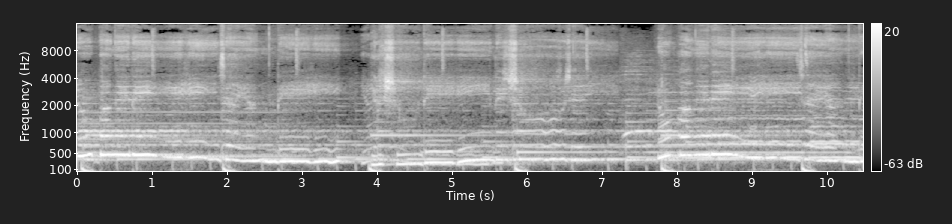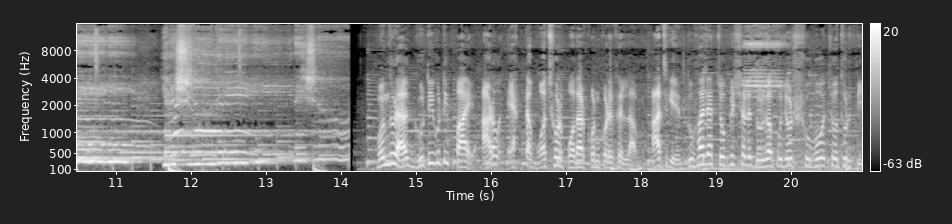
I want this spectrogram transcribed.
रूपं देहि जयं देहि यशो देहि दिशो বন্ধুরা, গুটি গুটি পায় আরও একটা বছর পদার্পণ করে ফেললাম। আজকে দু হাজার চব্বিশ সালে দুর্গাপুজোর শুভ চতুর্থী।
